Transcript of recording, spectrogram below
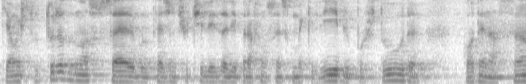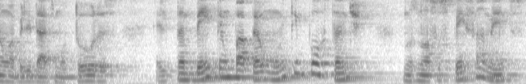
que é uma estrutura do nosso cérebro que a gente utiliza ali para funções como equilíbrio, postura, coordenação, habilidades motoras, ele também tem um papel muito importante nos nossos pensamentos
